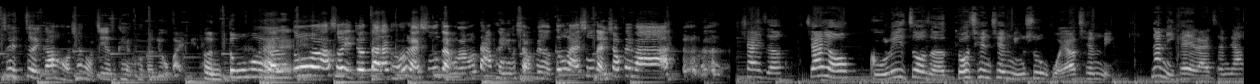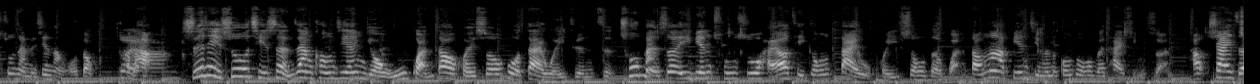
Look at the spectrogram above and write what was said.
所以最高好像我记得是可以获得六百点，很多哎、欸，很多啊！所以就大家赶快来舒展玩，大朋友小朋友都来舒展消费吧。下一则，加油，鼓励作者多签签名书，我要签名。那你可以来参加书展的现场活动，对啊，好不好？实体书其实很占空间，有无管道回收或代为捐赠。出版社一边出书，还要提供代回收的管道，那编辑们的工作会不会太心酸？好，下一则，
